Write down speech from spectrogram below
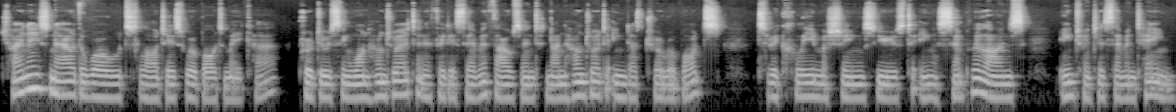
China is now the world's largest robot maker, producing 137,900 industrial robots, typically machines used in assembly lines in 2017.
